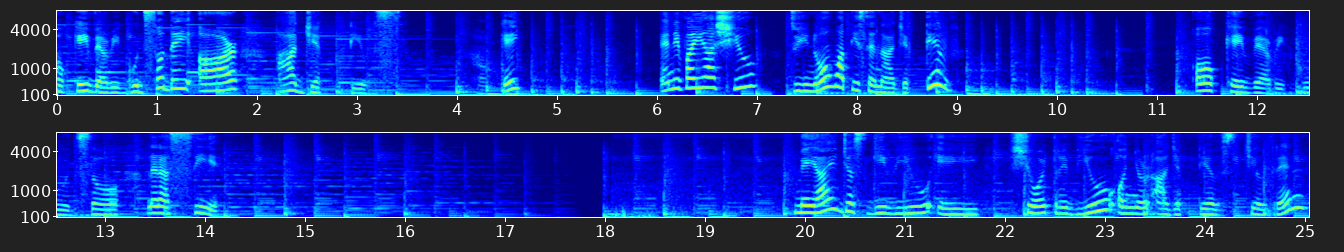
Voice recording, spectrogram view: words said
Okay, very good. So they are adjectives. Okay? And if I ask you, do you know what is an adjective? Okay, very good. So let us see. May I just give you a short review on your adjectives, children?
